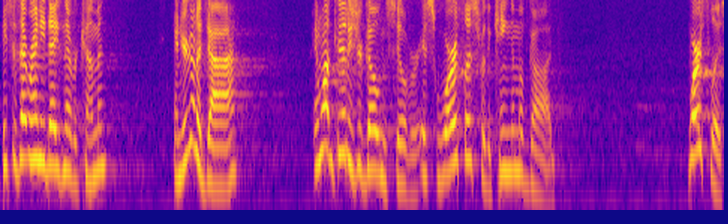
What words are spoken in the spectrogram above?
He says that rainy day's never coming, and you're going to die. And what good is your gold and silver? It's worthless for the kingdom of God. Worthless.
